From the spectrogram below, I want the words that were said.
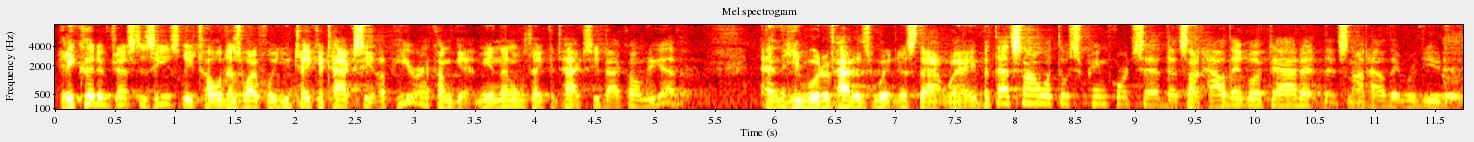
He could have just as easily told his wife, well, you take a taxi up here and come get me, and then we'll take a taxi back home together. And he would have had his witness that way, but that's not what the Supreme Court said, that's not how they looked at it, that's not how they reviewed it.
